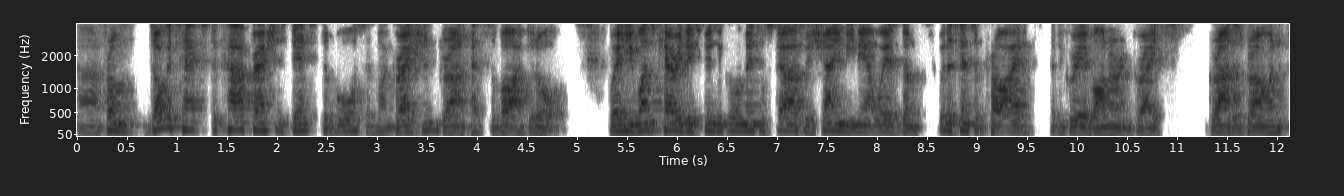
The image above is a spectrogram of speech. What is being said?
Uh, from dog attacks to car crashes, deaths, divorce, and migration, Grant has survived it all. Where he once carried these physical and mental scars with shame, he now wears them with a sense of pride, a degree of honor, and grace. Grant has grown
